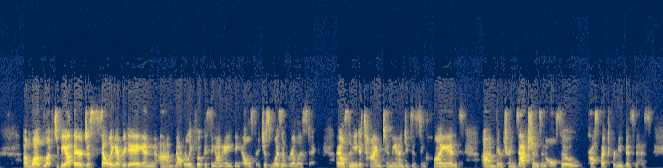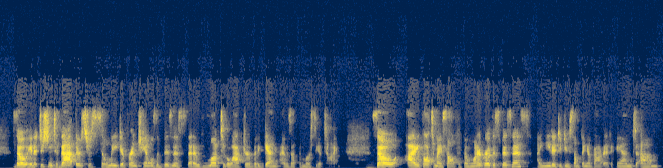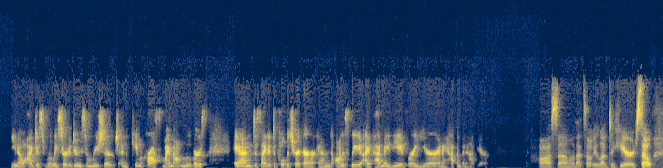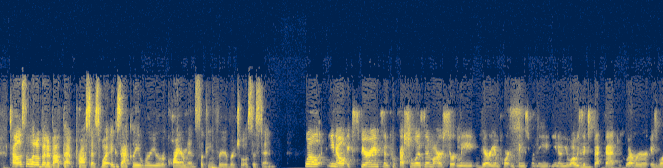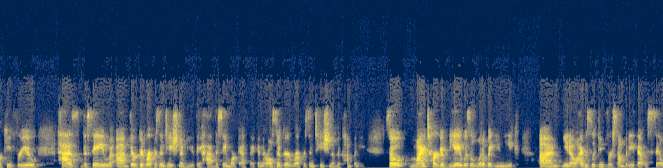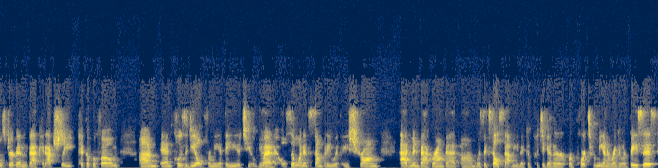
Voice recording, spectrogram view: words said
Um, while I'd love to be out there just selling every day and um, not really focusing on anything else, it just wasn't realistic. I also needed time to manage existing clients, um, their transactions, and also prospect for new business. So, in addition to that, there's just so many different channels of business that I would love to go after. But again, I was at the mercy of time. So, I thought to myself, if I want to grow this business, I needed to do something about it. And um, you know, I just really started doing some research and came across My Mountain Movers and decided to pull the trigger. And honestly, I've had my VA for a year and I haven't been happier. Awesome. Well, that's what we love to hear. So, tell us a little bit about that process. What exactly were your requirements looking for your virtual assistant? Well, you know, experience and professionalism are certainly very important things for me. You know, you always mm-hmm. expect that whoever is working for you has the same, um, they're a good representation of you. They have the same work ethic, and they're also a good representation of the company. So my target VA was a little bit unique. Um, you know, I was looking for somebody that was sales driven that could actually pick up a phone um, and close a deal for me if they needed to. Yeah. But I also wanted somebody with a strong admin background that um, was Excel savvy that could put together reports for me on a regular basis,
